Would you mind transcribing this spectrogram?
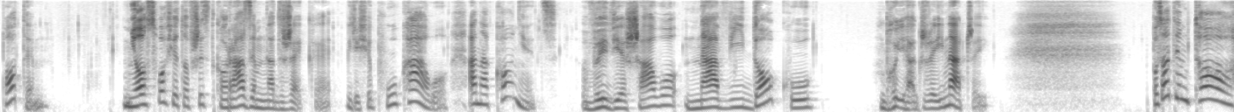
Potem niosło się to wszystko razem nad rzekę, gdzie się płukało, a na koniec wywieszało na widoku, bo jakże inaczej. Poza tym to,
